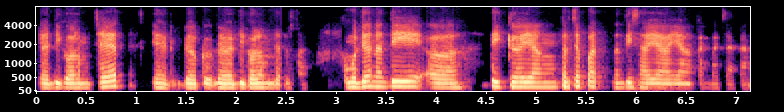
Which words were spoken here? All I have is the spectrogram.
ya di kolom chat ya di, di- di kolom chat Ustaz. Kemudian nanti eh, tiga yang tercepat nanti saya yang akan bacakan.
